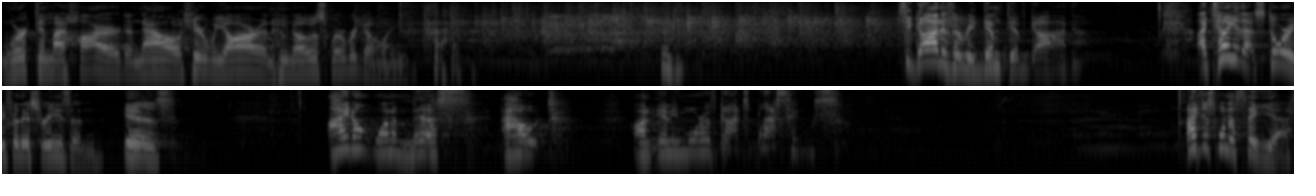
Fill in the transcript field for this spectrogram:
worked in my heart, and now here we are, and who knows where we're going. See, God is a redemptive God. I tell you that story for this reason is I don't want to miss out on any more of God's blessings. I just want to say yes.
